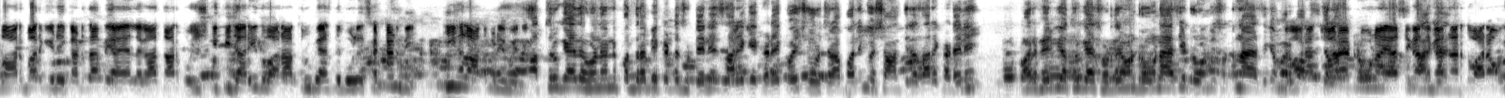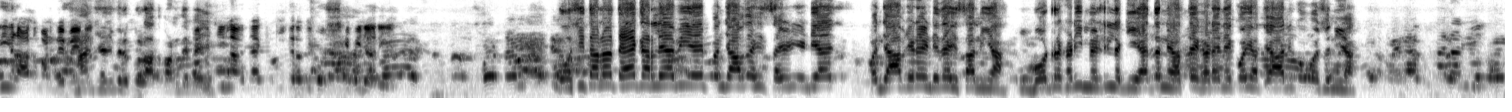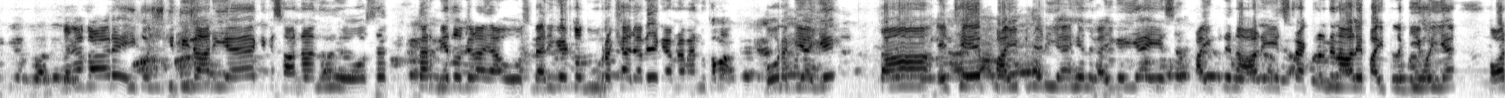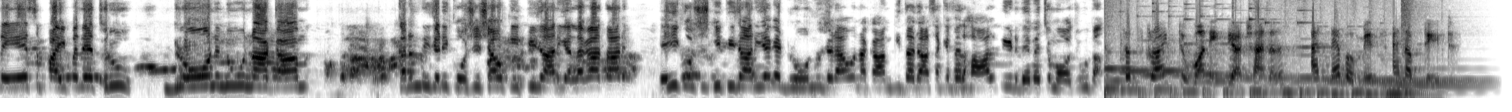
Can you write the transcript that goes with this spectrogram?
ਬਾਰ-ਬਾਰ ਗੇੜੇ ਕੱਢਦਾ ਪਿਆ ਹੈ ਲਗਾਤਾਰ ਕੋਸ਼ਿਸ਼ ਕੀਤੀ ਜਾ ਰਹੀ ਦੁਬਾਰਾ ਅਥਰੂ ਗੈਸ ਦੇ ਗੋਲੇ ਸੱਟਣ ਦੀ। ਕੀ ਹਾਲਾਤ ਬਣੇ ਹੋਏ ਨੇ? ਅਥਰੂ ਗੈਸ ਹੁਣ ਇਹਨੇ 15 20 ਕੱਟੇ ਸੁੱਟੇ ਨੇ ਸਾਰੇ ਕੇ ਖੜੇ ਕੋਈ ਸ਼ੋਰ ਸ਼ਰਾਬਾ ਨਹੀਂ ਕੋਈ ਸ਼ਾਂਤੀ ਨਾਲ ਸਾਰੇ ਖੜੇ ਨੇ। ਪਰ ਫਿਰ ਵੀ ਅਥਰੂ ਗੈਸ ਸੁੱਟਦੇ ਹੁਣ ਡਰੋਨ ਆਇਆ ਸੀ ਡਰੋਨ ਵੀ ਸੁੱਟਣ ਆਇਆ ਸੀਗਾ ਮਗਰ ਵਾਪਸ ਚਲਾ ਡਰੋਨ ਆਇਆ ਸੀਗਾ ਲਗਾਤਾਰ ਦੁਬਾਰਾ ਉਹੀ ਹਾਲਾਤ ਬਣਦੇ ਪਏ ਨੇ। ਹਾਂਜੀ ਹਾਂਜੀ ਬਿਲਕੁਲ ਹਾਲਾਤ ਬਣਦੇ ਪਏ ਕੀ ਲੱਗਦਾ ਕਿ ਕੀ ਕਰਨ ਦੀ ਕੋਸ਼ਿਸ਼ ਕੀਤੀ ਜਾ ਰਹੀ ਹੈ? ਕੋਸ਼ਿਸ਼ ਤਾਂ ਉਹਨਾਂ ਤੈਅ ਕਰ ਲਿਆ ਵੀ ਇਹ ਪੰਜਾਬ ਦਾ ਹਿੱਸਾ ਹੀ ਇੰਡੀਆ ਪੰਜਾਬ ਜਿਹੜਾ ਇੰਡੀਆ ਦਾ ਹਿੱਸਾ ਨਹੀਂ ਆ। ਬਾਰਡਰ ਖੜੀ ਮਿਲਟਰੀ ਲੱਗੀ ਆ, ਇੱਧਰ ਨਿਹੱਤੇ ਖੜੇ ਨੇ, ਕੋਈ ਹਥਿਆਰ ਨਹੀਂ, ਕੋਈ ਕੁਛ ਨਹੀਂ ਆ। ਲਗਾਤਾਰ ਇਹੀ ਕੋਸ਼ਿਸ਼ ਕੀਤੀ ਜਾ ਰਹੀ ਹੈ ਕਿ ਕਿਸਾਨਾਂ ਨੂੰ ਉਸ ਧਰਨੇ ਤੋਂ ਜਿਹੜਾ ਆ, ਉਸ ਬੈਰੀਕੇਡ ਤੋਂ ਦੂਰ ਰੱਖਿਆ ਜਾਵੇ ਕੈਮਰਾਮੈਨ ਨੂੰ ਕਹਾਂ ਹੋਰ ਅੱਗੇ ਆਈਏ, ਤਾਂ ਇੱਥੇ ਪਾਈਪ ਜਿਹੜੀ ਹੈ, ਇਹ ਲਗਾਈ ਗਈ ਹੈ, ਇਸ ਪਾਈਪ ਦੇ ਨਾਲ, ਇਸ ਟਰੈਕਟਰ ਦੇ ਨਾਲ ਇਹ ਪਾਈਪ ਲੱਗੀ ਹੋਈ ਹੈ ਔਰ ਇਸ ਪਾਈਪ ਦੇ ਥਰੂ ਡਰੋਨ ਨੂੰ ਨਾਕਾਮ ਕਰਨ ਦੀ ਜਿਹੜੀ ਕੋਸ਼ਿਸ਼ ਆ, ਉਹ ਕੀਤੀ ਜਾ ਰਹੀ ਹੈ। ਲਗਾਤਾਰ ਇਹੀ ਕੋਸ਼ਿਸ਼ ਕੀਤੀ ਜਾ ਰਹੀ ਹੈ ਕਿ ਡਰੋਨ ਨੂੰ ਜਿਹੜਾ ਉਹ ਨਾਕਾਮ ਕੀਤਾ ਜਾ ਸਕੇ ਫਿਲਹਾਲ ਭੀੜ ਦੇ ਵਿੱਚ ਮੌਜੂਦ ਆ subscribe to One India channel and never miss an update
